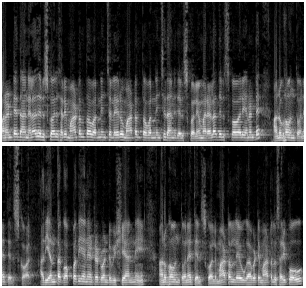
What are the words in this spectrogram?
మనంటే దాన్ని ఎలా తెలుసుకోవాలి? సరే మాటలతో వర్ణించలేరు మాటలతో వర్ణించి దాన్ని తెలుసుకోలేము. మరి ఎలా తెలుసుకోవాలి అని అంటే అనుభవంతోనే తెలుసుకోవాలి. అది ఎంత గొప్పది అనేటటువంటి విషయాన్ని అనుభవంతోనే తెలుసుకోవాలి. మాటలు లేవు కాబట్టి మాటలు సరిపోవు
